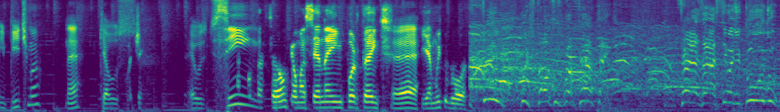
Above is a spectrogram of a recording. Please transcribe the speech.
Impeachment, né? Que é os. É o sim. que é uma cena importante. É. E é muito boa. Sim, os falsos profetas! Acima de tudo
